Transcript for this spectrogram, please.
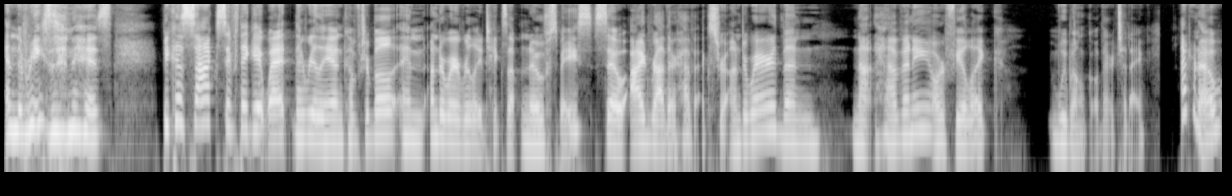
And the reason is because socks, if they get wet, they're really uncomfortable, and underwear really takes up no space. So I'd rather have extra underwear than not have any or feel like we won't go there today. I don't know.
